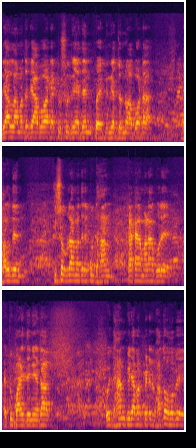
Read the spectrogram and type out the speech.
যে আল্লাহ আমাদেরকে আবহাওয়াটা একটু সুদিয়ে দেন কয়েকদিনের জন্য আবহাওয়াটা ভালো দেন। কৃষকরা আমাদের একটু ধান কাটা মাড়া করে একটু বাড়িতে নিয়ে থাক ওই ধান ফিরে আবার পেটের ভাতও হবে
